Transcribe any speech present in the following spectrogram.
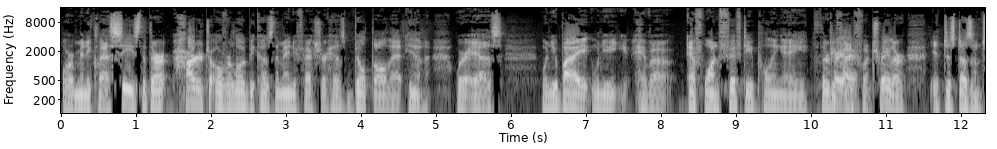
or many Class Cs, that they're harder to overload because the manufacturer has built all that in. Whereas when you buy, when you have a F 150 pulling a 35 foot trailer, it just doesn't,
